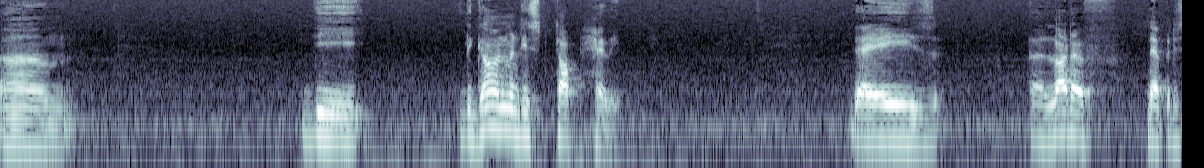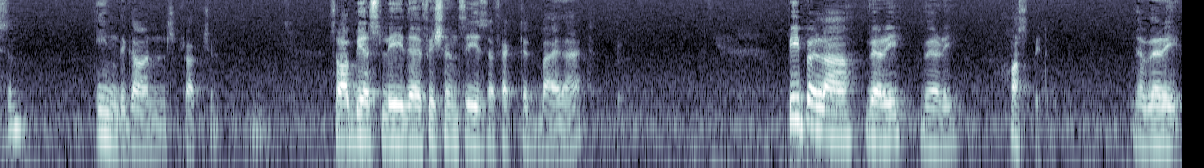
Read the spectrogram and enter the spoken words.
Um, the the government is top heavy. There is a lot of nepotism in the government structure. So obviously the efficiency is affected by that. People are very, very hospitable. They're very,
